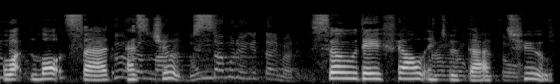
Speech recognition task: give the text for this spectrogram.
what Lot said as jokes. So they fell into that too.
